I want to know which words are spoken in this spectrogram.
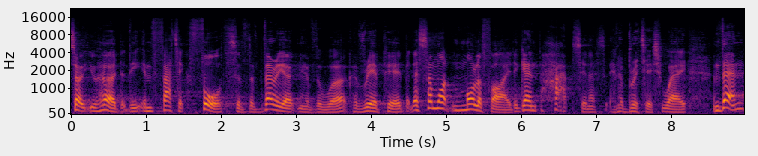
So you heard that the emphatic fourths of the very opening of the work have reappeared, but they're somewhat mollified, again, perhaps in a, in a British way. And then,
